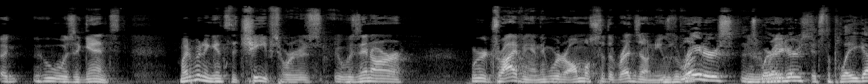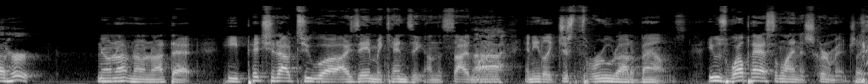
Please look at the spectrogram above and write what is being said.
uh, who it was against. Might have been against the Chiefs, where it was it was in our. We were driving. I think we were almost to the red zone. He It was the look- Raiders. It's the where he got- Raiders. it's the play he got hurt. No, no, no, not that. He pitched it out to uh, Isaiah McKenzie on the sideline, Ah. and he like just threw it out of bounds. He was well past the line of scrimmage. Like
